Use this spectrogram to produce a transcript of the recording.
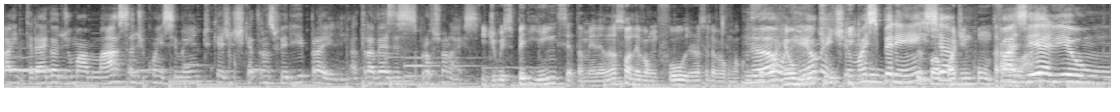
à entrega de uma massa de conhecimento que a gente quer transferir para ele através desses profissionais. E de uma experiência também, né? Não é só levar um folder, não é só levar alguma coisa, não, realmente, realmente é uma experiência. pode encontrar fazer lá. ali um, um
